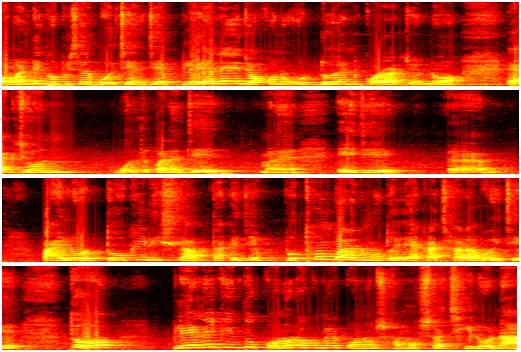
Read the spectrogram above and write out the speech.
কমান্ডিং অফিসার বলছেন যে প্লেনে যখন উড্ডয়ন করার জন্য একজন বলতে পারেন যে মানে এই যে পাইলট তৌকির ইসলাম, তাকে যে প্রথমবারের মতো একা ছাড়া হয়েছে, তো প্লেনে কিন্তু কোনো রকমের কোনো সমস্যা ছিল না।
